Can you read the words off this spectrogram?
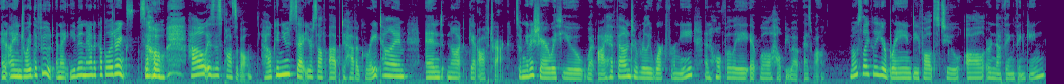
and I enjoyed the food and I even had a couple of drinks. So, how is this possible? How can you set yourself up to have a great time and not get off track? So, I'm going to share with you what I have found to really work for me, and hopefully, it will help you out as well. Most likely, your brain defaults to all or nothing thinking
